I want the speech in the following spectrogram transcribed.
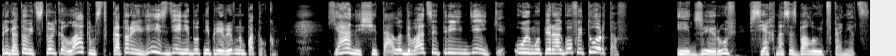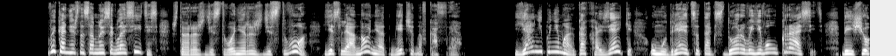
приготовить столько лакомств, которые весь день идут непрерывным потоком. Я насчитала 23 индейки, уйму пирогов и тортов. И Руфь всех нас избалует в конец. Вы, конечно, со мной согласитесь, что Рождество не Рождество, если оно не отмечено в кафе. Я не понимаю, как хозяйки умудряются так здорово его украсить, да еще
